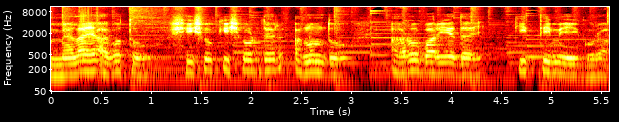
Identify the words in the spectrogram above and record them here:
মেলায় আগত শিশু কিশোরদের আনন্দ আরও বাড়িয়ে দেয় কৃত্রিম এই ঘোড়া।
